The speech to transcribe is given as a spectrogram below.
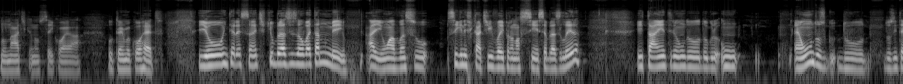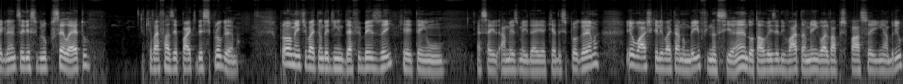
lunática, não sei qual é a, o termo correto. E o interessante é que o Brasilzão vai estar no meio. Aí, um avanço significativo aí para nossa ciência brasileira e está entre um do, do um é um dos, do, dos integrantes desse grupo seleto que vai fazer parte desse programa. Provavelmente vai ter um dedinho de FBZ, aí, que ele tem um, essa a mesma ideia que é desse programa. Eu acho que ele vai estar no meio financiando, ou talvez ele vá também, igual ele vai para o espaço em abril,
